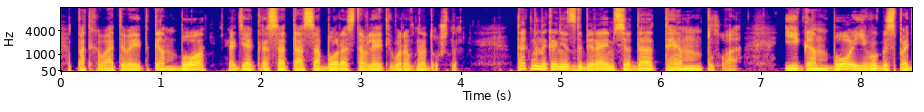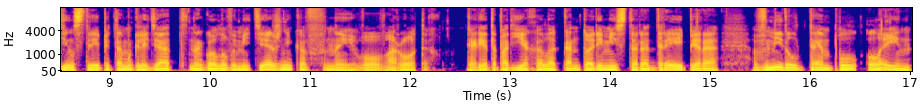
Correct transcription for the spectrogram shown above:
— подхватывает Гамбо, хотя красота собора оставляет его равнодушным. Так мы, наконец, добираемся до Темпла, и Гамбо и его господин с трепетом глядят на головы мятежников на его воротах. Карета подъехала к конторе мистера Дрейпера в Мидл Темпл Лейн,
